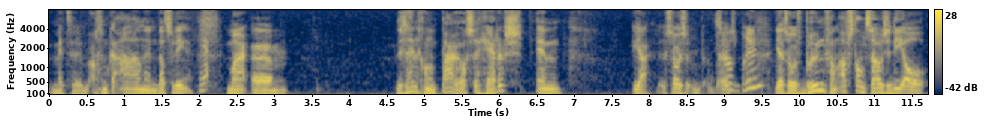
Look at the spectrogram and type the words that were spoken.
met achter elkaar aan en dat soort dingen. Ja. Maar ehm, er zijn gewoon een paar rassen, herders. En ja, zoals, eh, Zoals Brun? ja, zoals Brun van afstand zou ze die al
